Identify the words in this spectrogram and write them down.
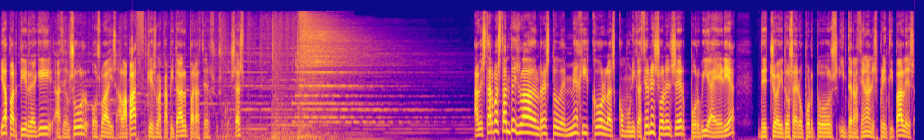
y a partir de aquí, hacia el sur, os vais a La Paz, que es la capital, para hacer sus cosas. Al estar bastante aislada del resto de México, las comunicaciones suelen ser por vía aérea. De hecho, hay dos aeropuertos internacionales principales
